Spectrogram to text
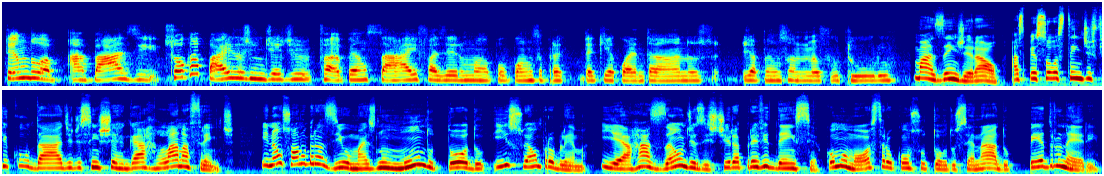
Tendo a, a base, sou capaz hoje em dia de pensar e fazer uma poupança para daqui a 40 anos, já pensando no meu futuro. Mas, em geral, as pessoas têm dificuldade de se enxergar lá na frente. E não só no Brasil, mas no mundo todo, isso é um problema. E é a razão de existir a Previdência, como mostra o consultor do Senado, Pedro Neri.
